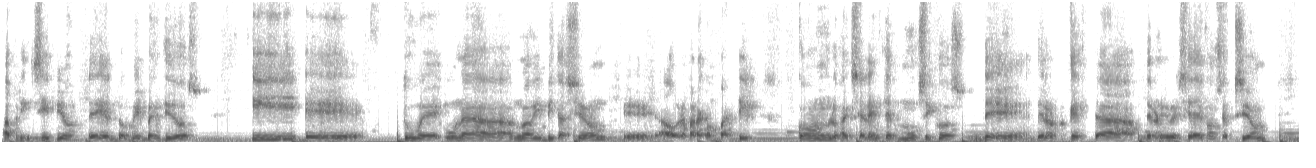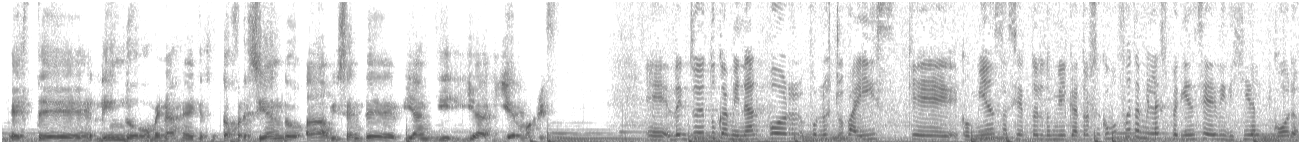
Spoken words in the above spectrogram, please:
a principios del 2022. Y tuve una nueva invitación ahora para compartir con los excelentes músicos de, la orquesta de la Universidad de Concepción este lindo homenaje que se está ofreciendo a Vicente Bianchi y a Guillermo Riff. Eh, dentro de tu caminar por, por, nuestro país, que comienza, ¿cierto?, el 2014, ¿cómo fue también la experiencia de dirigir el coro?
